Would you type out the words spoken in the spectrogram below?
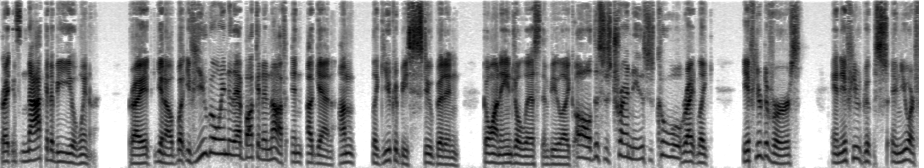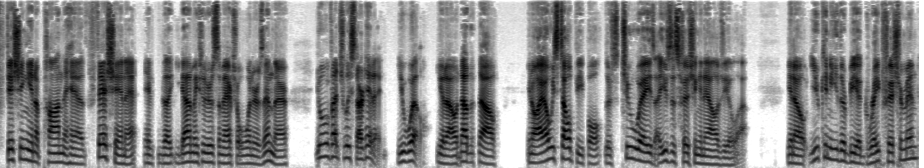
right? it's not going to be a winner, right? You know, but if you go into that bucket enough, and again, I'm like, you could be stupid and go on AngelList and be like, oh, this is trendy, this is cool, right? Like if you're diverse and if you and you are fishing in a pond that has fish in it, and like you got to make sure there's some actual winners in there you'll eventually start hitting. You will, you know. Now, that now, you know, I always tell people there's two ways. I use this fishing analogy a lot. You know, you can either be a great fisherman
